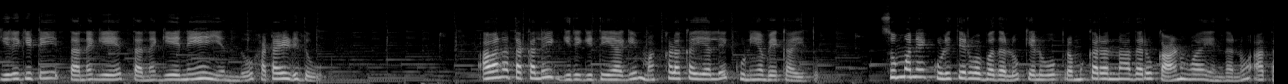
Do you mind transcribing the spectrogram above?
ಗಿರಿಗಿಟಿ ತನಗೆ ತನಗೇನೇ ಎಂದು ಹಠ ಹಿಡಿದುವು. ಅವನ ತಕಲಿ ಗಿರಿಗಿಟಿಯಾಗಿ ಮಕ್ಕಳ ಕೈಯಲ್ಲಿ ಕುಣಿಯಬೇಕಾಯಿತು. ಸುಮ್ಮನೆ ಕುಳಿತಿರುವ ಬದಲು ಕೆಲವು ಪ್ರಮುಖರನ್ನಾದರೂ ಕಾಣುವ ಎಂದನು ಆತ.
